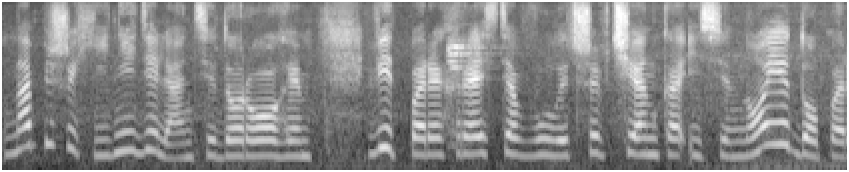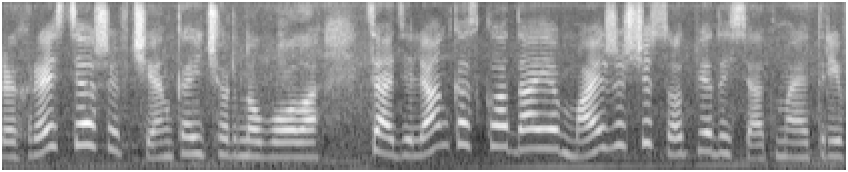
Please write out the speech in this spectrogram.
на пішохідній ділянці дороги. Від перехрестя вулиць Шевченка і Сіної до перехрестя Шевченка і Чорновола. Ця ділянка складає майже 650 метрів.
